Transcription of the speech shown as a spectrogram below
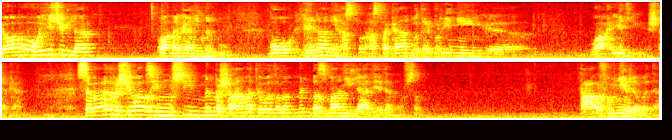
کەوا بۆ ئەوە یەکێک لە ئەوانەکانی من بوو بۆ هێنانی هەستەکان بۆ دەربڕینی واقعەتی شتەکان سەبارەت بە شێوازی نووسین من بە شەهامەتەوە دەڵم من بە زمانی لادێدا نووسم تعاعرفم نییە لەوەدا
